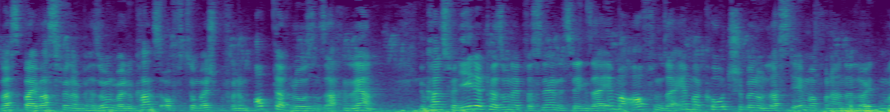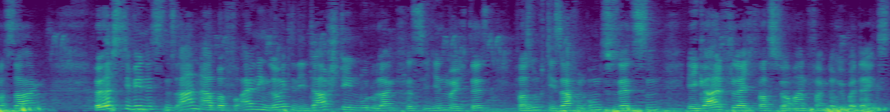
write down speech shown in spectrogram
was bei was für einer Person, weil du kannst oft zum Beispiel von einem Obdachlosen Sachen lernen. Du kannst von jeder Person etwas lernen, deswegen sei immer offen, sei immer coachable und lass dir immer von anderen Leuten was sagen. Hörst dir wenigstens an, aber vor allen Dingen Leute, die da stehen, wo du langfristig hin möchtest, versuch die Sachen umzusetzen, egal vielleicht, was du am Anfang darüber denkst.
